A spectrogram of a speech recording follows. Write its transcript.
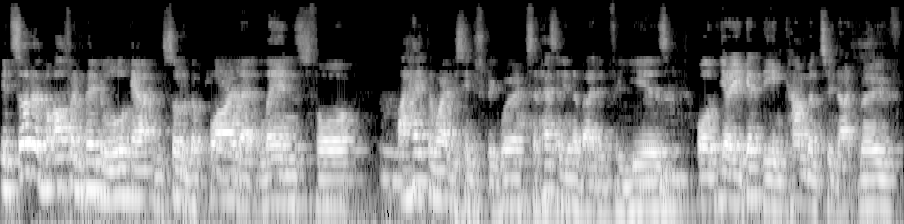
it's sort of often people look out and sort of apply that lens for. I hate the way this industry works. It hasn't innovated for years. Or you know, you get the incumbents who don't move.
